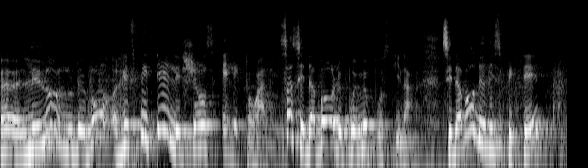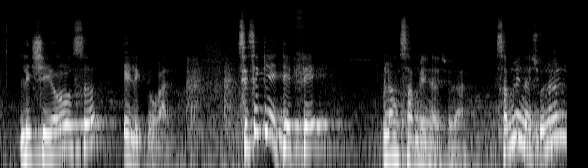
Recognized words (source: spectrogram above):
euh, les lois, nous devons respecter l'échéance électorale. Ça, c'est d'abord le premier postulat. C'est d'abord de respecter l'échéance électorale. C'est ce qui a été fait l'Assemblée nationale. L'Assemblée nationale,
